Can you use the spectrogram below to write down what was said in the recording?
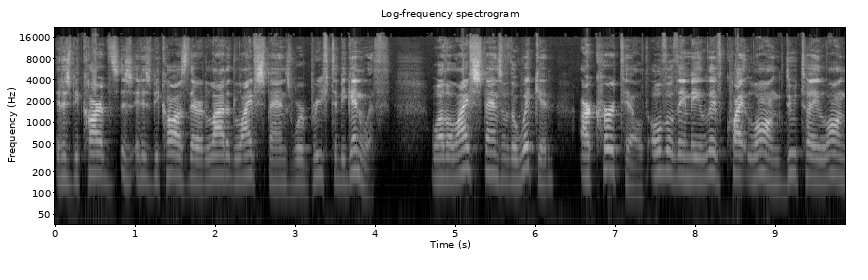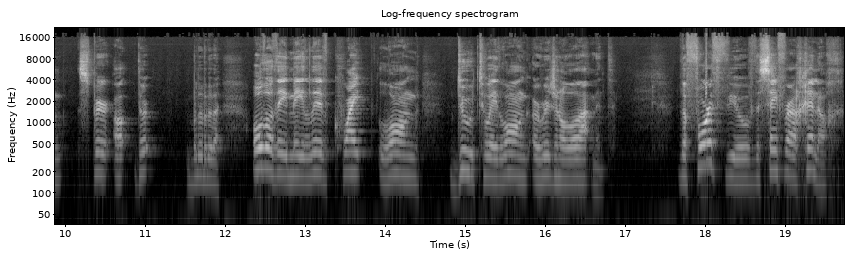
it is because, it is because their allotted lifespans were brief to begin with, while the lifespans of the wicked are curtailed, although they may live quite long due to a long spirit. Uh, although they may live quite long due to a long original allotment. The fourth view of the Sefer HaChinuch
